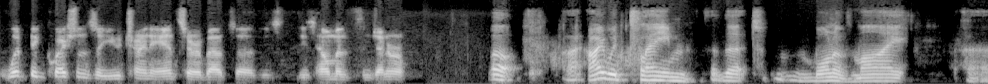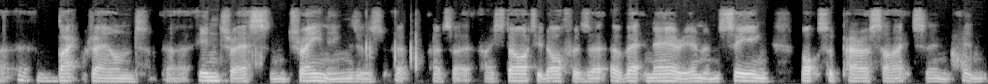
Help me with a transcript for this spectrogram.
what big questions are you trying to answer about uh, these these helminths in general? Well, I, I would claim that one of my uh, background uh, interests and trainings as, uh, as I started off as a, a, veterinarian and seeing lots of parasites in, in,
